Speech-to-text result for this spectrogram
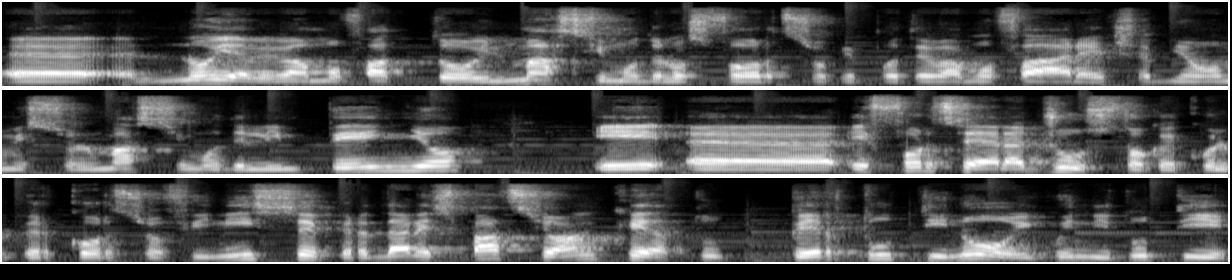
eh, noi avevamo fatto il massimo dello sforzo che potevamo fare, ci abbiamo messo il massimo dell'impegno e, eh, e forse era giusto che quel percorso finisse per dare spazio anche tu- per tutti noi, quindi tutti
